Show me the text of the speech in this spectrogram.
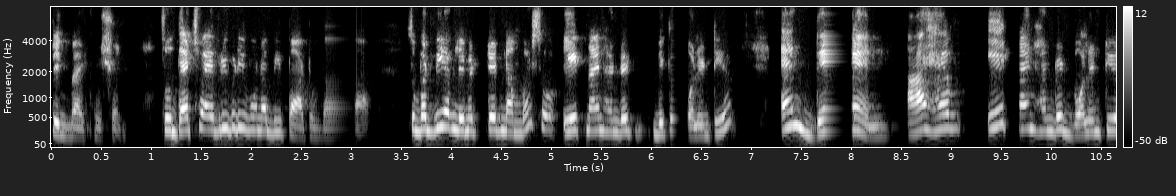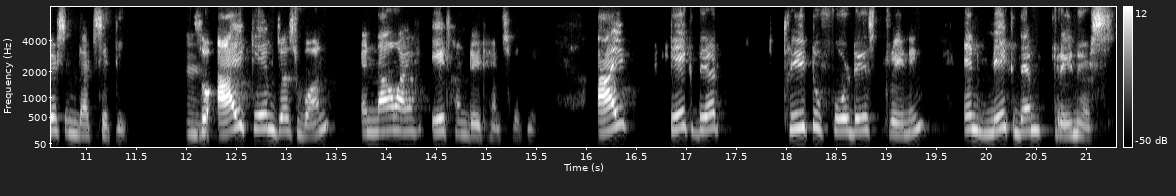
pink belt mission so that's why everybody want to be part of that. So but we have limited numbers so eight nine hundred become volunteer. And then i have eight nine hundred volunteers in that city. Mm-hmm. so i came just one and now i have 800 hands with me. I take their three to four days training and make them trainers,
